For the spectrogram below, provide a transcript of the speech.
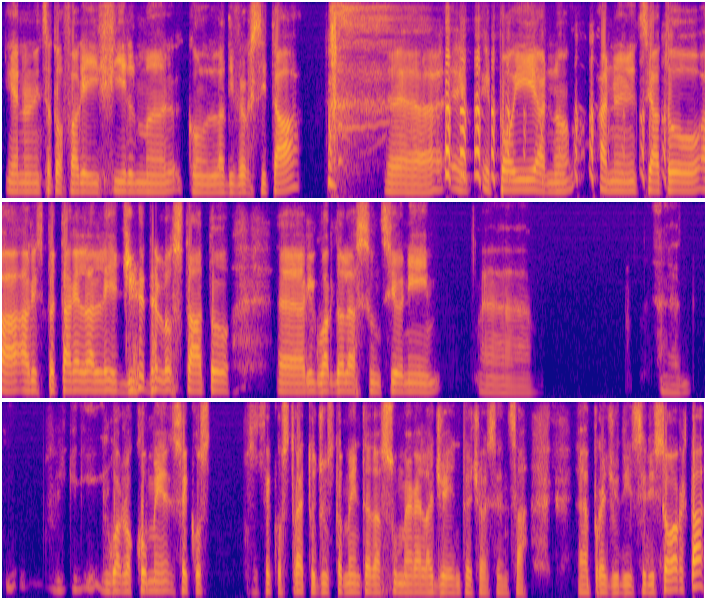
e hanno iniziato a fare i film con la diversità. Eh, e, e poi hanno, hanno iniziato a, a rispettare la legge dello Stato eh, riguardo le assunzioni, eh, eh, riguardo come sei, cos- sei costretto giustamente ad assumere la gente, cioè senza eh, pregiudizi di sorta,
